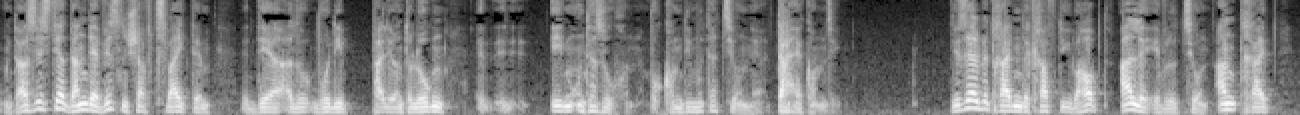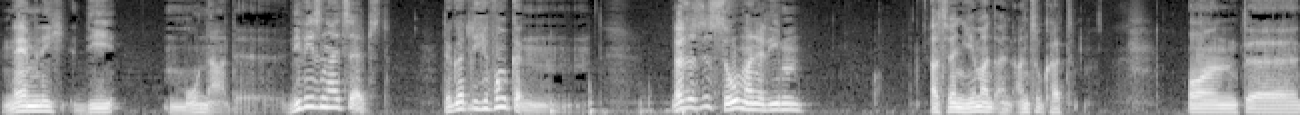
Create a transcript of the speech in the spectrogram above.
Und das ist ja dann der Wissenschaftszweig, der, also, wo die Paläontologen äh, eben untersuchen. Wo kommen die Mutationen her? Daher kommen sie. Dieselbe treibende Kraft, die überhaupt alle Evolution antreibt, nämlich die Monade. Die Wesenheit selbst. Der göttliche Funken. Das ist so, meine Lieben, als wenn jemand einen Anzug hat und äh,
